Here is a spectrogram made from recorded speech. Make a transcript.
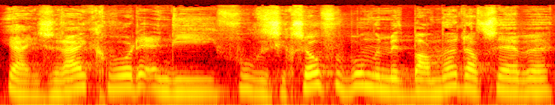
ja, is rijk geworden en die voelde zich zo verbonden met Banda dat ze hebben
